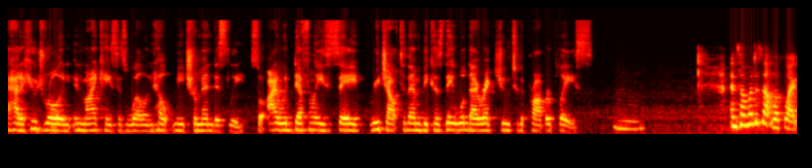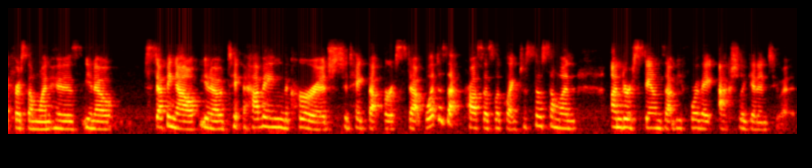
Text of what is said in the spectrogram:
had a huge role in, in my case as well and helped me tremendously. So I would definitely say reach out to them because they will direct you to the proper place. Mm. And so, what does that look like for someone who's, you know, stepping out, you know, t- having the courage to take that first step? What does that process look like, just so someone understands that before they actually get into it?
